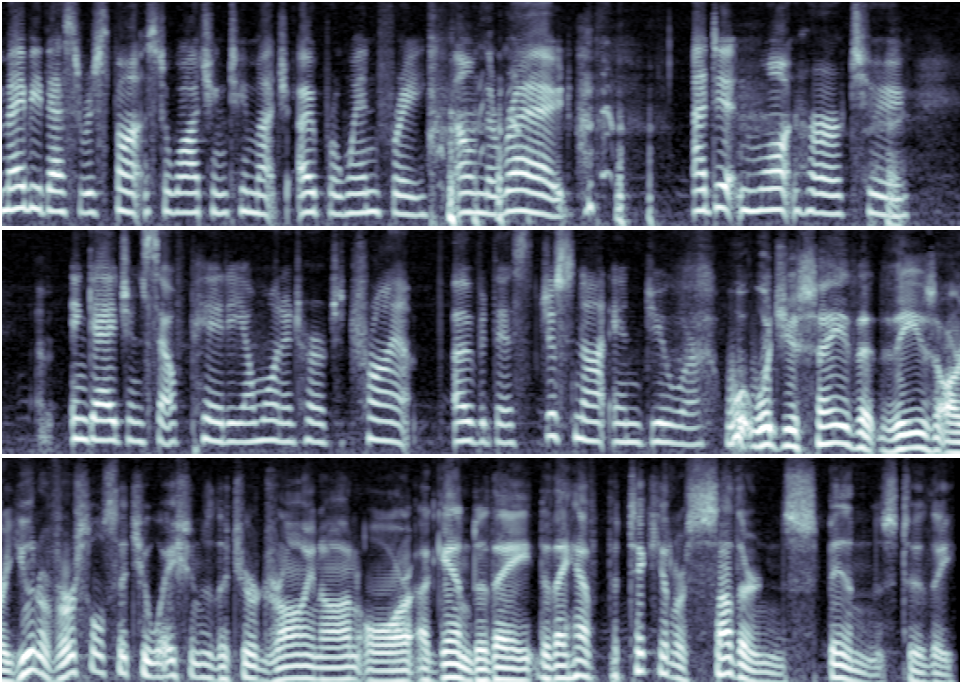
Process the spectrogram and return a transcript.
maybe that's a response to watching too much Oprah Winfrey on the road. I didn't want her to engage in self pity. I wanted her to triumph over this, just not endure. W- would you say that these are universal situations that you're drawing on, or again, do they do they have particular Southern spins to the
